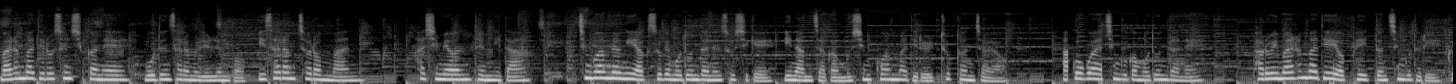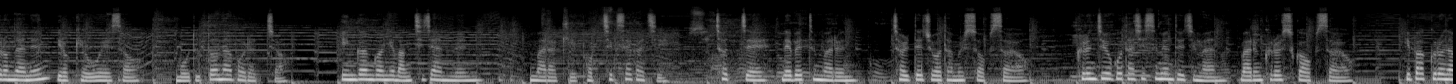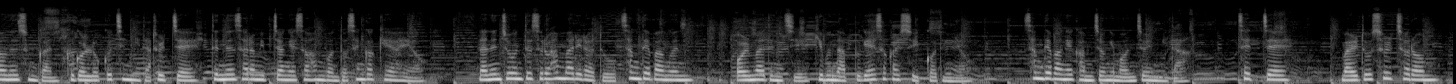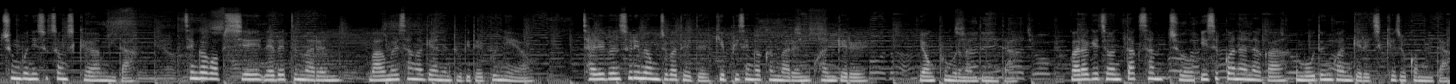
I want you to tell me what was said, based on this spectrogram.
말 한마디로 순식간에 모든 사람을 잃는 법. 이 사람처럼만 하시면 됩니다. 친구 한 명이 약속에 못 온다는 소식에 이 남자가 무심코 한마디를 툭 던져요. 아꼬과 친구가 못 온다네. 바로 이 말 한마디에 옆에 있던 친구들이 그럼 나는 이렇게 오해서 모두 떠나버렸죠. 인간관계 망치지 않는 말하기 법칙 세 가지. 첫째, 내뱉은 말은 절대 주워 담을 수 없어요. 글은 지우고 다시 쓰면 되지만 말은 그럴 수가 없어요. 입 밖으로 나오는 순간 그걸로 끝입니다. 둘째, 듣는 사람 입장에서 한 번 더 생각해야 해요. 나는 좋은 뜻으로 한 말이라도 상대방은 얼마든지 기분 나쁘게 해석할 수 있거든요. 상대방의 감정이 먼저입니다. 셋째, 말도 술처럼 충분히 숙성시켜야 합니다. 생각 없이 내뱉은 말은 마음을 상하게 하는 독이 될 뿐이에요. 잘 익은 술이 명주가 되듯 깊이 생각한 말은 관계를 명품으로 만듭니다. 말하기 전 딱 3초 이 습관 하나가 모든 관계를 지켜줄 겁니다.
